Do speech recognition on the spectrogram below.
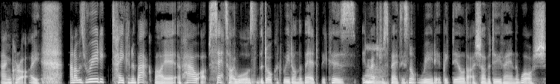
and cry. And I was really taken aback by it of how upset I was that the dog had weed on the bed because in mm. retrospect, it's not really a big deal that I shove a duvet in the wash.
